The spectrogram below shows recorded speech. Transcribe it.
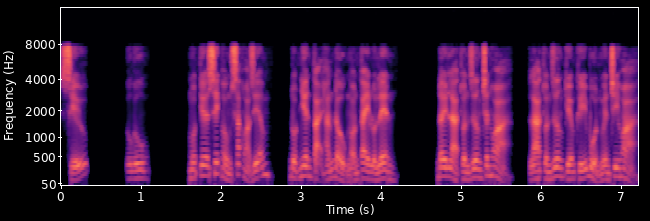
Xíu. U u. Một tia xích hồng sắc hỏa diễm đột nhiên tại hắn đầu ngón tay luồn lên đây là thuần dương chân hỏa, là thuần dương kiếm khí bổn nguyên chi hỏa.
